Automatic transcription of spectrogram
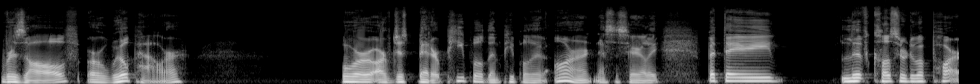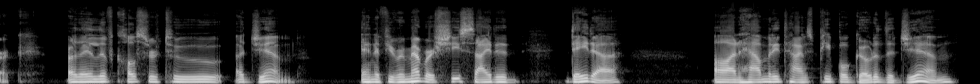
resolve or willpower or are just better people than people that aren't necessarily, but they live closer to a park or they live closer to a gym. And if you remember, she cited data on how many times people go to the gym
